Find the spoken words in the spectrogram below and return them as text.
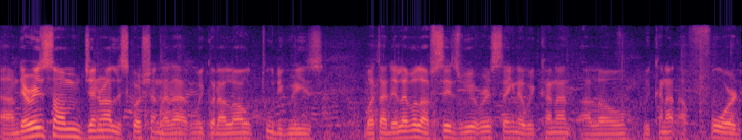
Um, there is some general discussion that we could allow two degrees, but at the level of SIDS, we're saying that we cannot allow, we cannot afford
